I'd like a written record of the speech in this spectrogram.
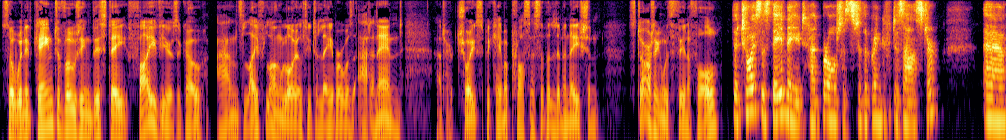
So, when it came to voting this day five years ago, Anne's lifelong loyalty to Labour was at an end, and her choice became a process of elimination, starting with Fianna Fáil. The choices they made had brought us to the brink of disaster. Uh,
